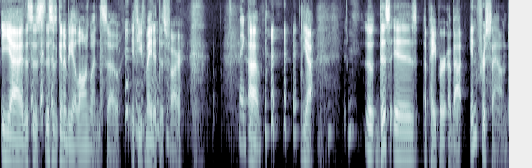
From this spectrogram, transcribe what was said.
yeah, this is this is going to be a long one. So if you've made it this far, Thank you. um, yeah, Uh, this is a paper about infrasound,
